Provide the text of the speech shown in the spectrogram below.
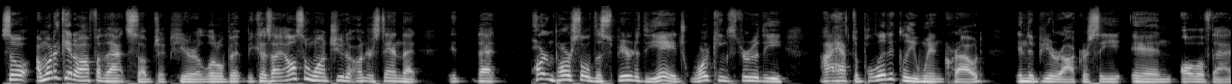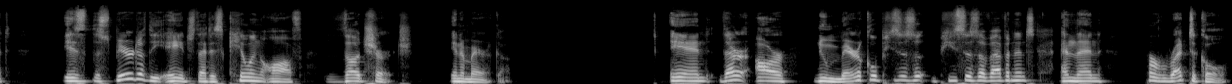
So I want to get off of that subject here a little bit because I also want you to understand that it, that part and parcel of the spirit of the age, working through the I have to politically win crowd in the bureaucracy and all of that, is the spirit of the age that is killing off the church in America. And there are numerical pieces pieces of evidence and then heretical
